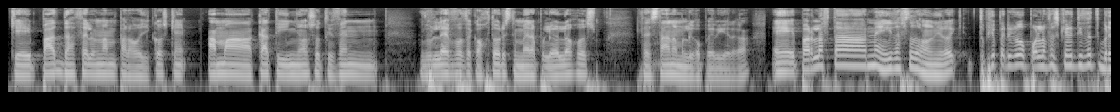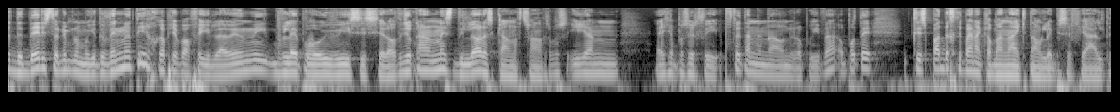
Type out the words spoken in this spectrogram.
και πάντα θέλω να είμαι παραγωγικός και άμα κάτι νιώσω ότι δεν δουλεύω 18 ώρες τη μέρα που λέει ο λόγος, θα αισθάνομαι λίγο περίεργα. Ε, Παρ' όλα αυτά, ναι, είδα αυτό το όνειρο. Το πιο περίεργο από όλα βασικά είναι ότι είδα την Πρεντεντέρη στον ύπνο μου, γιατί δεν είναι ότι έχω κάποια επαφή. Δηλαδή δεν βλέπω ειδήσεις, ξέρω. Δεν ξέρω καν στην τηλεόραση κάνουν αυτό ο άνθρωπος ή αν έχει αποσυρθεί. Αυτό ήταν ένα όνειρο που είδα. Οπότε ξέρεις, πάντα χτυπάει ένα καμπανάκι όταν βλέπεις εφιάλτε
